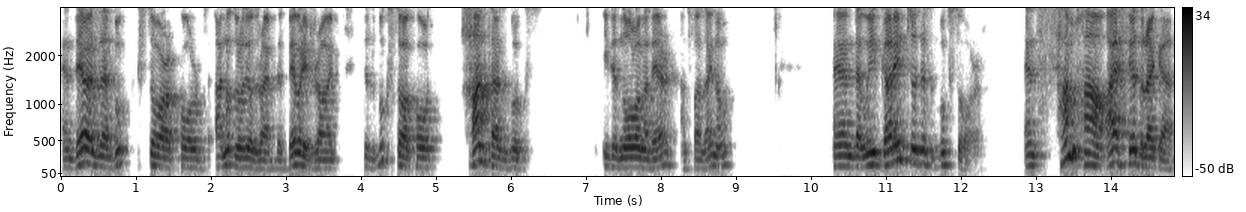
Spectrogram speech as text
and there was a bookstore called uh, not Rodeo Drive, the Beverly Drive. There's a bookstore called Hunter's Books. It is no longer there, as far as I know. And uh, we got into this bookstore, and somehow I felt like a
